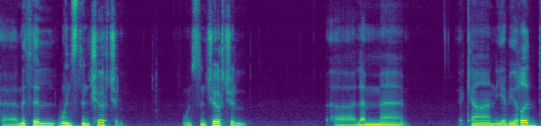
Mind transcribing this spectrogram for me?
آه، مثل وينستون تشرشل. وينستون تشرشل لما كان يبي يرد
